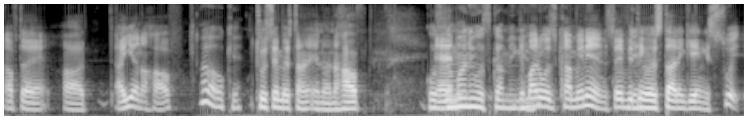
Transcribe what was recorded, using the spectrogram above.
after uh, a year and a half, Oh, okay. two semesters and a half. Because the money was coming The in. money was coming in, so everything was starting getting sweet.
